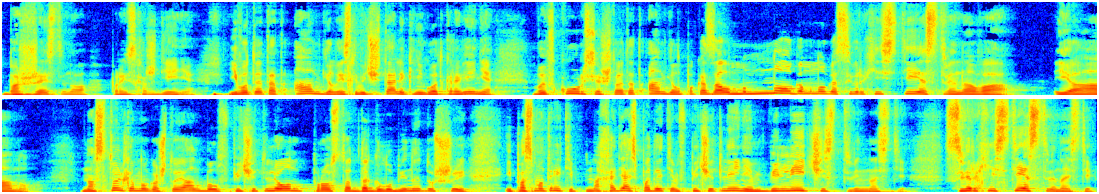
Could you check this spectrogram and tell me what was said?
божественного происхождения. И вот этот ангел, если вы читали книгу Откровения, вы в курсе, что этот ангел показал много-много сверхъестественного Иоанну. Настолько много, что Иоанн был впечатлен просто до глубины души. И посмотрите, находясь под этим впечатлением величественности, сверхъестественности,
